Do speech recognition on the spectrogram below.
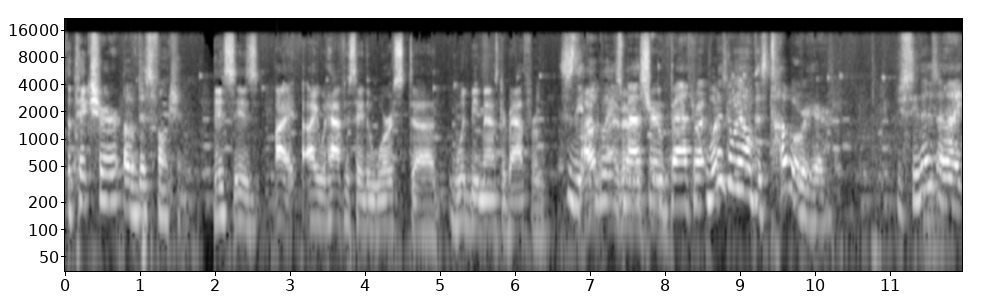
the picture of dysfunction. This is, I, I would have to say, the worst uh, would-be master bathroom. This is the I've- ugliest I've master bathroom. What is going on with this tub over here? You see this? And I, I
